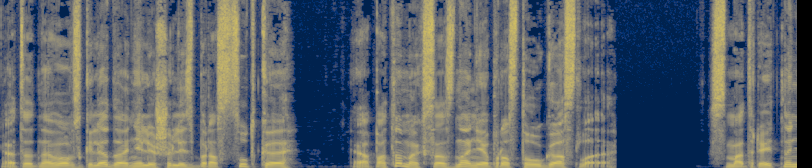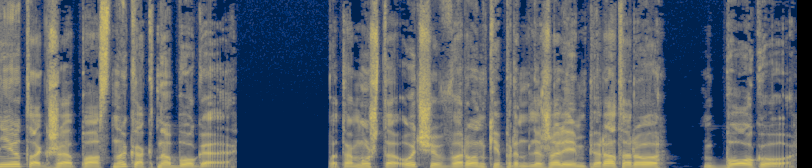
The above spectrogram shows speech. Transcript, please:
От одного взгляда они лишились бы рассудка, а потом их сознание просто угасло. Смотреть на нее так же опасно, как на Бога потому что очи в воронке принадлежали императору, богу.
